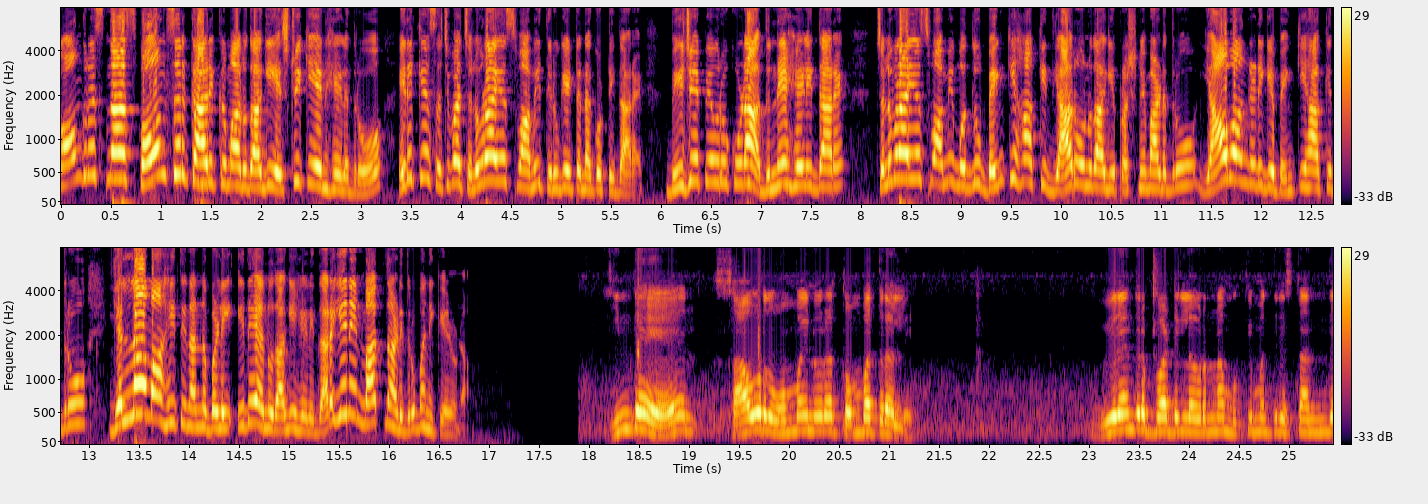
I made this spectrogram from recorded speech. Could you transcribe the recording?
ಕಾಂಗ್ರೆಸ್ನ ಸ್ಪಾನ್ಸರ್ ಕಾರ್ಯಕ್ರಮ ಅನ್ನೋದಾಗಿ ಕೆ ಏನ್ ಹೇಳಿದ್ರು. ಇದಕ್ಕೆ ಸಚಿವ ಚಲುವರಾಯಸ್ವಾಮಿ ತಿರುಗೇಟನ್ನ ಕೊಟ್ಟಿದ್ದಾರೆ. ಬಿಜೆಪಿಯವರು ಕೂಡ ಅದನ್ನೇ ಹೇಳಿದ್ದಾರೆ. ಚಲುವರಾಯಸ್ವಾಮಿ ಮೊದಲು ಬೆಂಕಿ ಹಾಕಿದ್ ಯಾರು ಅನ್ನೋದಾಗಿ ಪ್ರಶ್ನೆ ಮಾಡಿದ್ರು. ಯಾವ ಅಂಗಡಿಗೆ ಬೆಂಕಿ ಹಾಕಿದ್ರು. ಎಲ್ಲಾ ಮಾಹಿತಿ ನನ್ನ ಬಳಿ ಇದೆ ಅನ್ನೋದಾಗಿ ಹೇಳಿದ್ದಾರೆ. ಏನೇನ್ ಮಾತನಾಡಿದ್ರು ಬನ್ನಿ ಕೇಳೋಣ. ಹಿಂದೆ ಸಾವಿರದ ಒಂಬೈನೂರ ತೊಂಬತ್ತರಲ್ಲಿ ವೀರೇಂದ್ರ ಪಾಟೀಲ್ ಅವರನ್ನ ಮುಖ್ಯಮಂತ್ರಿ ಸ್ಥಾನದಿಂದ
